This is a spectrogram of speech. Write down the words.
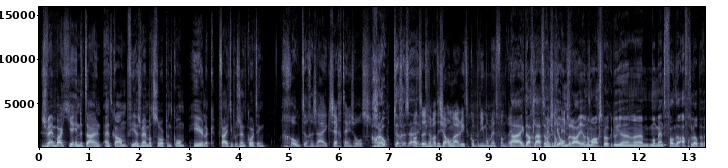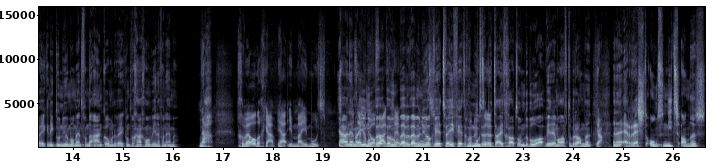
Zwembadje in de tuin, het kan via zwembadstore.com. Heerlijk, 15% korting. Grote gezeik, zeg het eens, Hols. Grote gezeik. Wat is, wat is jouw Online Retail Company moment van de week? Nou, ik dacht, laten we hem eens een keer omdraaien. Normaal gesproken doe je een eh, moment van de afgelopen week. En ik doe nu een moment van de aankomende week. Want we gaan gewoon winnen van Emmen. Nou, geweldig. Ja, ja je, maar je moet. Ja, nee, maar je moet, we, we, we gezegd, hebben, we we hebben nu ook weer 42 minuten moeten. de tijd gehad om de boel weer helemaal af te branden. Ja. En eh, er rest ons niets anders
